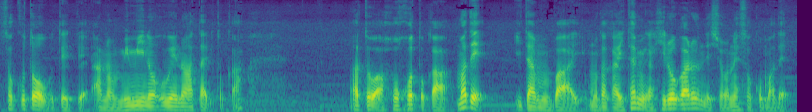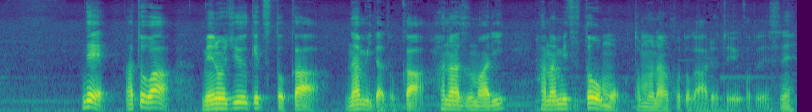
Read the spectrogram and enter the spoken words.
側頭部っててあの耳の上の辺りとかあとは頬とかまで痛む場合もうだから痛みが広がるんでしょうねそこまで。であとは目の充血とか涙とか鼻づまり鼻水等も伴うことがあるということですね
